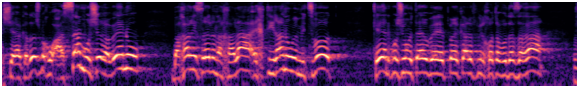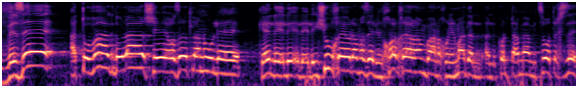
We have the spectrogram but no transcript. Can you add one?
שהקדוש ברוך הוא עשה משה רבנו, בחר ישראל לנחלה, הכתירנו במצוות, כן, כמו שהוא מתאר בפרק א' מהלכות עבודה זרה, וזה הטובה הגדולה שעוזרת לנו ל, כן, ליישוב חיי העולם הזה, לנחול חיי העולם הבא, אנחנו נלמד על, על כל טעמי המצוות, איך שזה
